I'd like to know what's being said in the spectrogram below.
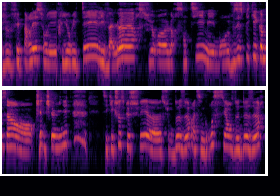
je fais parler sur les priorités, les valeurs, sur euh, le ressenti, mais bon, vous expliquer comme ça en quelques minutes, c'est quelque chose que je fais sur deux heures. C'est une grosse séance de deux heures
